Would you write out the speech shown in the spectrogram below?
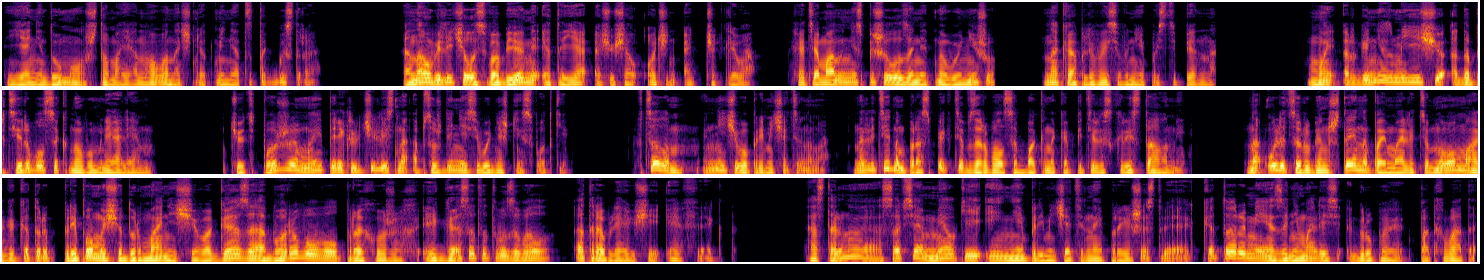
Я не думал, что моя нова начнет меняться так быстро. Она увеличилась в объеме, это я ощущал очень отчетливо, хотя мана не спешила занять новую нишу, накапливаясь в ней постепенно. Мой организм еще адаптировался к новым реалиям. Чуть позже мы переключились на обсуждение сегодняшней сводки. В целом, ничего примечательного. На Литийном проспекте взорвался бак-накопитель с кристаллами. На улице Рубинштейна поймали темного мага, который при помощи дурманящего газа обворовывал прохожих, и газ этот вызывал отравляющий эффект. Остальное — совсем мелкие и непримечательные происшествия, которыми занимались группы подхвата,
